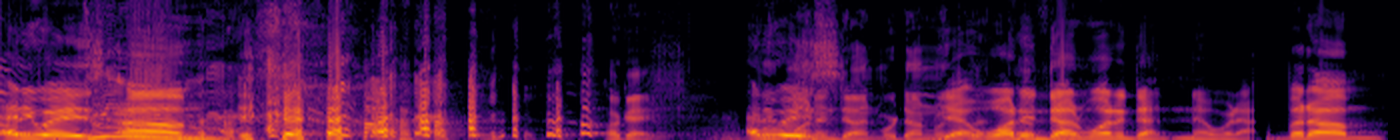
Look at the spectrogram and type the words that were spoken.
Anyways, um, Okay. Anyways, we're one and done. We're done with that. yeah, that- one and done, one and done. No, we're not. But um,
